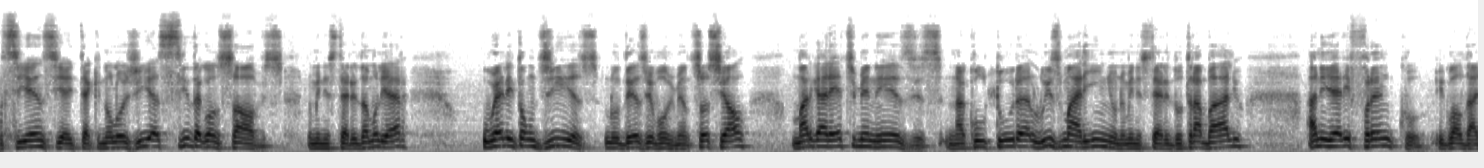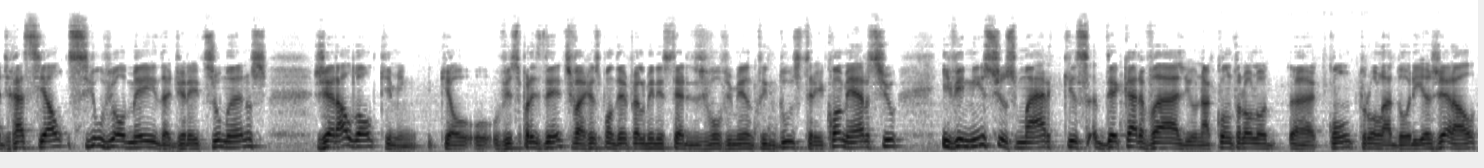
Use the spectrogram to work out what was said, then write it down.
Ciência e Tecnologia, Cida Gonçalves, no Ministério da Mulher, Wellington Dias, no Desenvolvimento Social, Margarete Menezes, na Cultura, Luiz Marinho, no Ministério do Trabalho, Aniele Franco, Igualdade Racial, Silvio Almeida, Direitos Humanos, Geraldo Alckmin, que é o, o vice-presidente, vai responder pelo Ministério do Desenvolvimento, Indústria e Comércio, e Vinícius Marques de Carvalho, na Controlo, uh, Controladoria Geral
